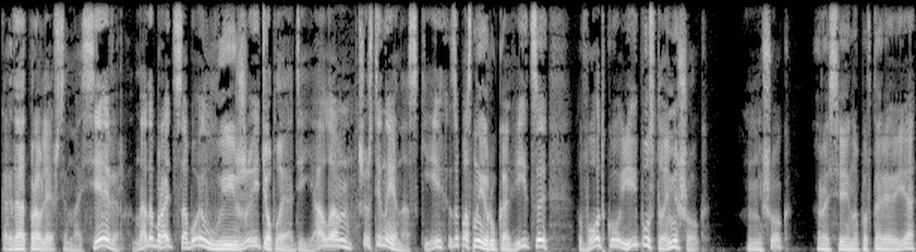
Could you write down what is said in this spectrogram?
Когда отправляешься на север, надо брать с собой лыжи, теплое одеяло, шерстяные носки, запасные рукавицы, водку и пустой мешок. Мешок? — рассеянно повторяю я,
